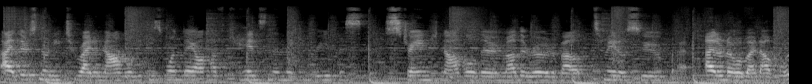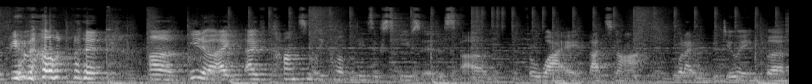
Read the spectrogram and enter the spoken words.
I, there's no need to write a novel because one day I'll have kids and then they can read this strange novel their mother wrote about tomato soup. I, I don't know what my novel would be about, but um, you know, I, have constantly come up with these excuses um, for why that's not what I would be doing. But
